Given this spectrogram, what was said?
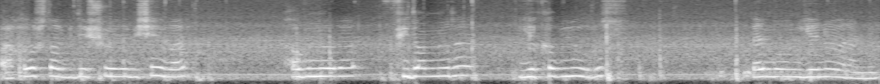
Arkadaşlar bir de şöyle bir şey var. Ha bunlara fidanları yakabiliyoruz. Ben de onu yeni öğrendim.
